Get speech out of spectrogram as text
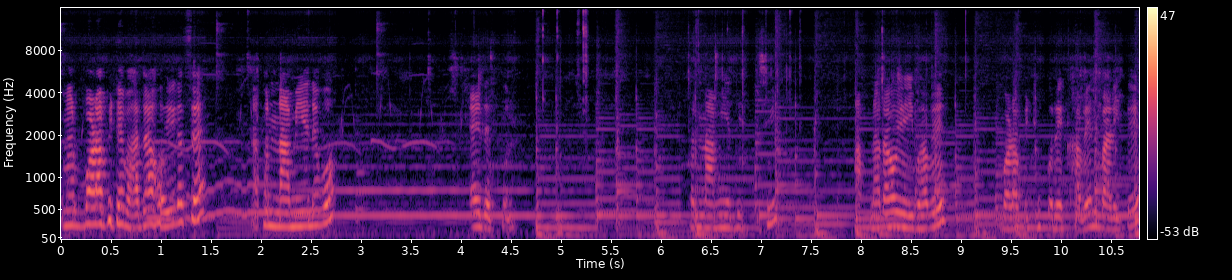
আমার বড়া পিঠে ভাজা হয়ে গেছে। এখন নামিয়ে নেব। এই দেখুন। নামিয়ে দিচ্ছি। আপনারাও এইভাবে বড়া পিঠে করে খাবেন বাড়িতে।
